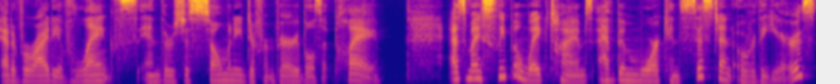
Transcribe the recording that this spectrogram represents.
at a variety of lengths. And there's just so many different variables at play. As my sleep and wake times have been more consistent over the years,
